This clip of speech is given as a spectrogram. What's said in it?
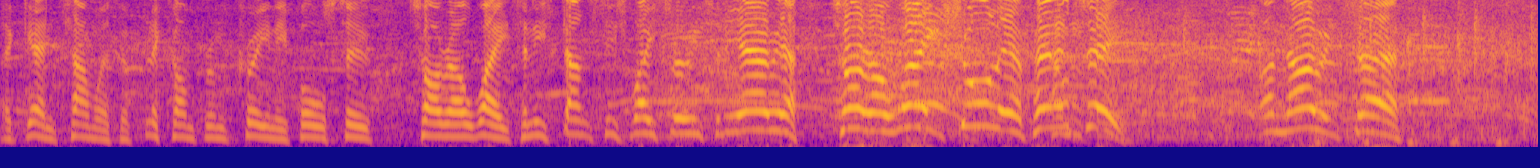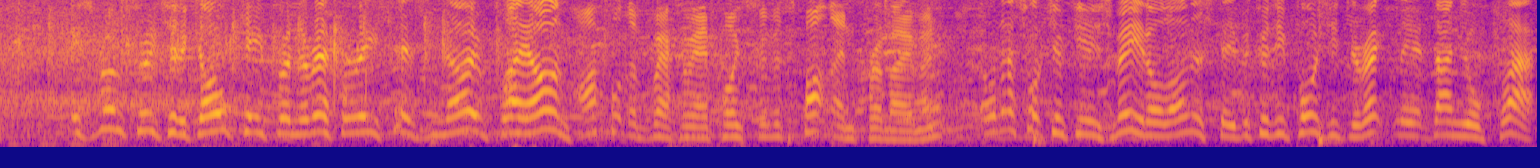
again, Tamworth, a flick on from Creaney falls to Tyrell Waite, and he's danced his way through into the area. Tyrell Waite, surely a penalty. Oh no, it's uh, it's run through to the goalkeeper, and the referee says no, play on. I thought the referee had pointed to the spot then for a moment. Well, that's what confused me, in all honesty, because he pointed directly at Daniel Platt,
